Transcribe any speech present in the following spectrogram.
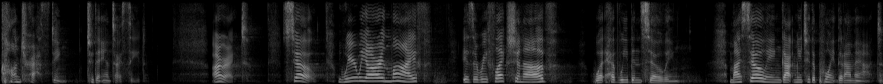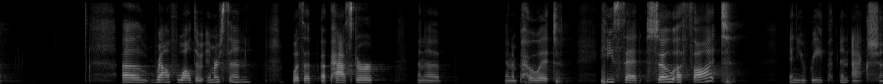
contrasting to the anti seed. All right. So, where we are in life is a reflection of what have we been sowing. My sowing got me to the point that I'm at. Uh, Ralph Waldo Emerson was a, a pastor and a, and a poet. He said, Sow a thought and you reap an action.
